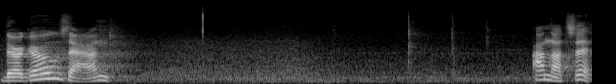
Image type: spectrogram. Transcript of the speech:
There goes and... And that's it.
